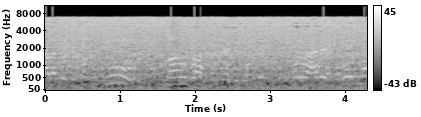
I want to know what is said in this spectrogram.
على بيت المقدس مرور ما مضاف من بيت المقدس مر عليه مرور ما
